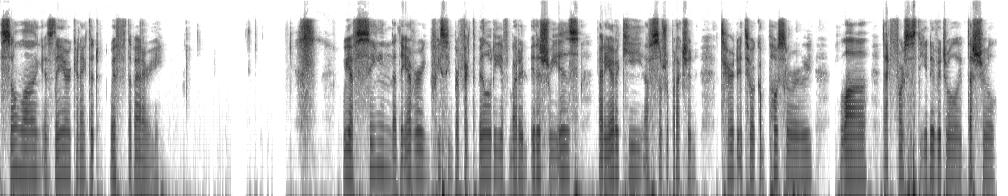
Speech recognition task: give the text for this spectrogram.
so long as they are connected with the battery. We have seen that the ever-increasing perfectibility of modern industry is, by the anarchy of social production, turned into a compulsory law that forces the individual industrial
